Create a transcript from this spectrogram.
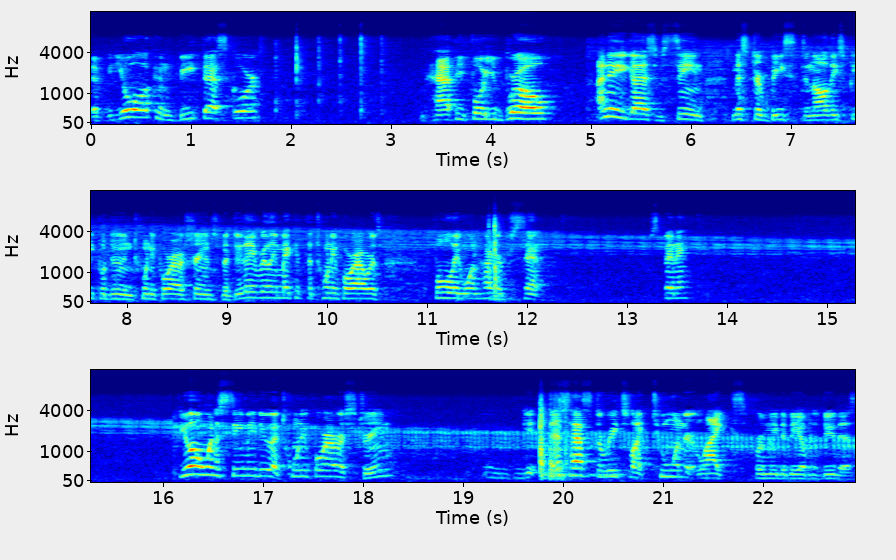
If you all can beat that score, I'm happy for you, bro. I know you guys have seen Mr. Beast and all these people doing 24-hour streams, but do they really make it the 24 hours fully 100% spinning? If you all want to see me do a 24-hour stream, this has to reach like 200 likes for me to be able to do this.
